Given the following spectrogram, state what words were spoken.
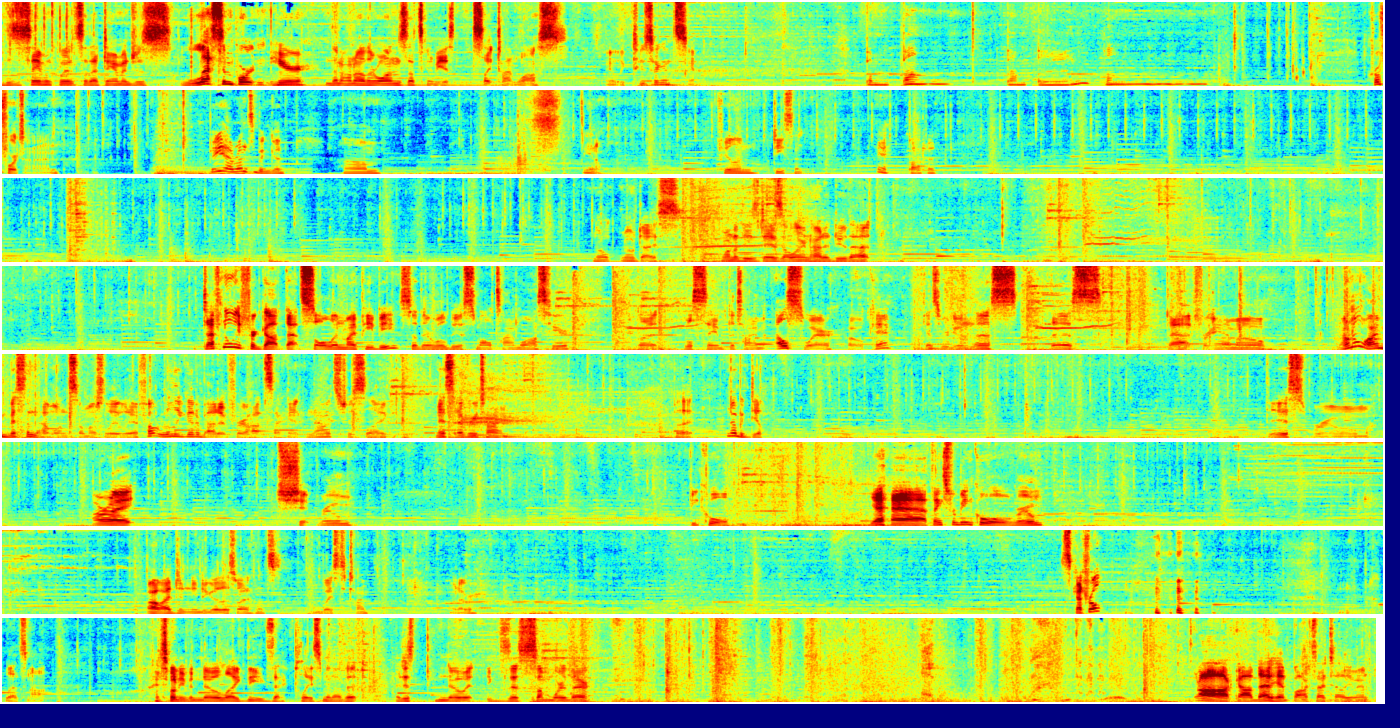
Luckily, there's a save and quit, so that damage is less important here than on other ones. That's going to be a slight time loss. Yeah, like two seconds? Yeah. Bum, bum, bum, bum, bum. Crow 4 time. But yeah, runs have been good. Um, you know, feeling decent. Eh, pothead. No dice. One of these days I'll learn how to do that. Definitely forgot that soul in my PB, so there will be a small time loss here. But we'll save the time elsewhere. Okay, guess we're doing this, this, that for ammo. I don't know why I'm missing that one so much lately. I felt really good about it for a hot second. Now it's just like, miss every time. But, no big deal. This room. Alright. Shit room. Be cool. Yeah, thanks for being cool, room. Oh, I didn't need to go this way. That's a waste of time. Whatever. Sketch roll? Let's not. I don't even know like the exact placement of it. I just know it exists somewhere there. Oh god, that hitbox, I tell you, man.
